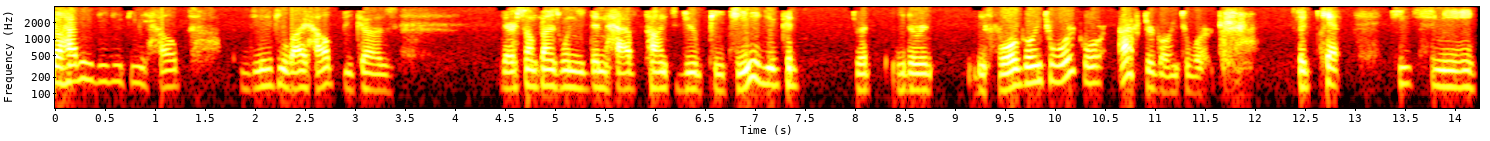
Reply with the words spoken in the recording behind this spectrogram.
So having DDP helped, DDPY helped because there's sometimes when you didn't have time to do PT, you could do it either before going to work or after going to work. So it kept keeps me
